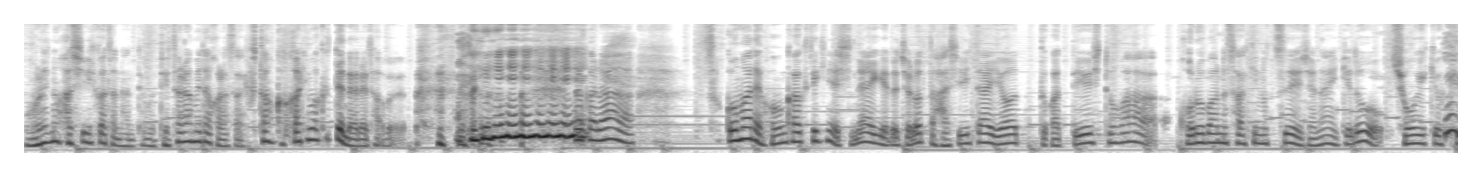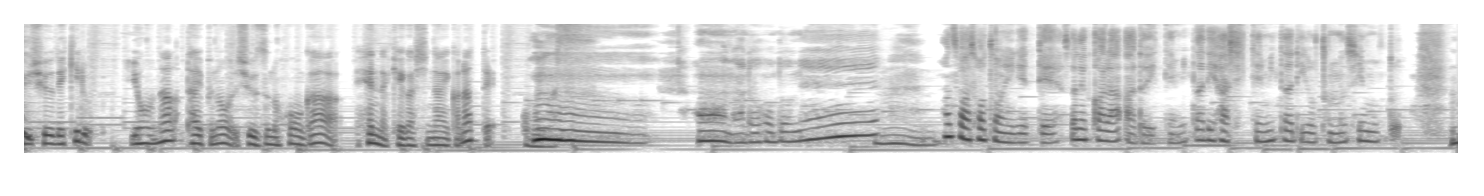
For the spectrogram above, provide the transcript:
俺の走り方なんてもうデタラメだからさ、負担かかりまくってんだよね、多分。だから、そこまで本格的にはしないけど、ちょろっと走りたいよとかっていう人は、転ばぬ先の杖じゃないけど、衝撃を吸収できるようなタイプのシューズの方が変な怪我しないかなって思ういます。ん。ああ、なるほどね。うんまずは外に出て、それから歩いてみたり走ってみたりを楽しむと。うん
